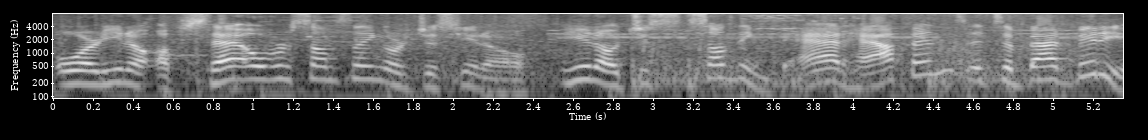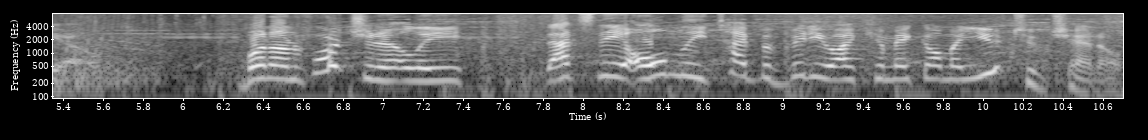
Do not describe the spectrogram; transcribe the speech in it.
or you know upset over something or just you know you know just something bad happens it's a bad video. But unfortunately that's the only type of video I can make on my YouTube channel.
